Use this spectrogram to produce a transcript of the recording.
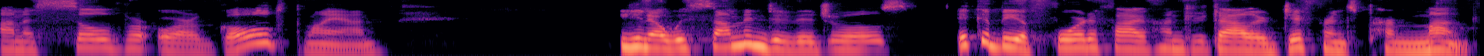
on a silver or a gold plan you know with some individuals it could be a four to five hundred dollar difference per month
